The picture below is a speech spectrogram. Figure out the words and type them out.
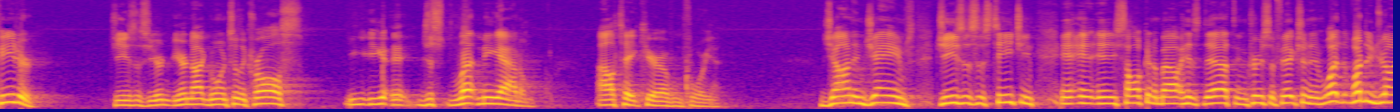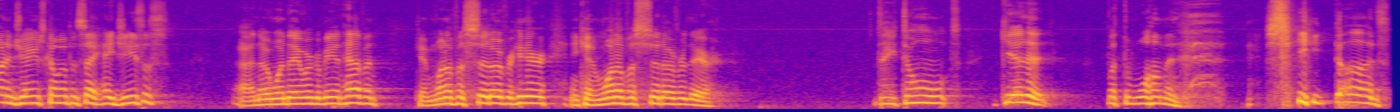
Peter, Jesus, you're, you're not going to the cross. You, you, just let me at them. I'll take care of them for you. John and James, Jesus is teaching, and, and, and, he's talking about his death and crucifixion. And what, what do John and James come up and say? Hey, Jesus, I know one day we're going to be in heaven. Can one of us sit over here, and can one of us sit over there? They don't get it. But the woman, she does.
